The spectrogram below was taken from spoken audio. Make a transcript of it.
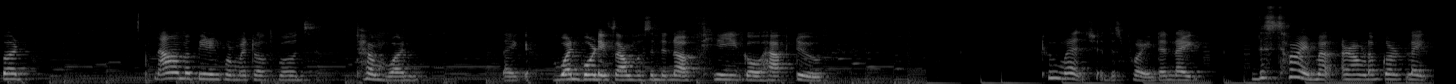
But now I'm appearing for my 12th boards, term one. Like, if one board exam wasn't enough, here you go, have two. Too much at this point, and like, this time around, I've got like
